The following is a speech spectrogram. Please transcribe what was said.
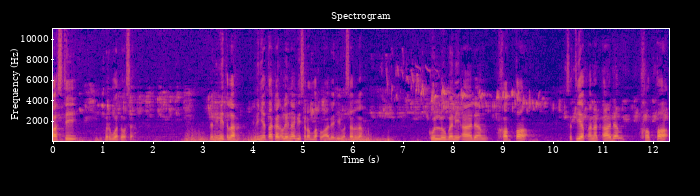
pasti berbuat dosa. Dan ini telah dinyatakan oleh Nabi sallallahu alaihi wasallam. Kullu bani Adam khata. Setiap anak Adam khata.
